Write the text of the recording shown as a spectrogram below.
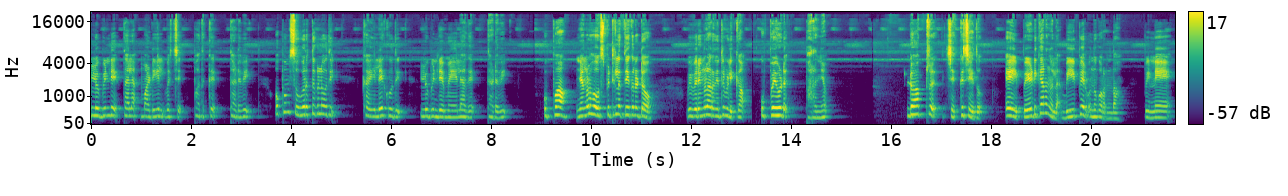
ലുബിന്റെ തല മടിയിൽ വെച്ച് പതുക്കെ തടവി. ഒപ്പം സുഹൃത്തുക്കളോതി കയ്യിലേക്കൂതി ലുബിന്റെ മേലാകെ തടവി. ഉപ്പ ഞങ്ങൾ ഹോസ്പിറ്റലിൽ എത്തിയേക്കുന്നു കേട്ടോ വിവരങ്ങൾ അറിഞ്ഞിട്ട് വിളിക്കാം ഉപ്പയോട് പറഞ്ഞു. ഡോക്ടർ ചെക്ക് ചെയ്തു. ഏയ് പേടിക്കാനൊന്നുമില്ല. ബി പി ഒന്ന് കുറഞ്ഞതാ. പിന്നെ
